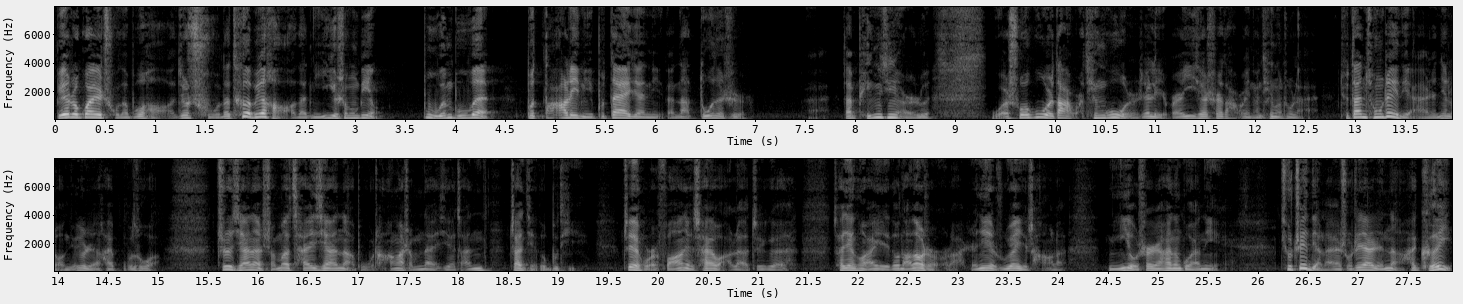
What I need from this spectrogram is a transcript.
别说关系处的不好，就处的特别好的，你一生病不闻不问、不搭理你、不待见你的，那多的是。咱平心而论，我说故事，大伙听故事，这里边一些事大伙也能听得出来。就单从这点，人家老牛家人还不错。之前的什么拆迁呐、补偿啊什么那些，咱暂且都不提。这会儿房子也拆完了，这个拆迁款也都拿到手了，人家也如愿以偿了。你有事人还能管你？就这点来说，这家人呢还可以。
